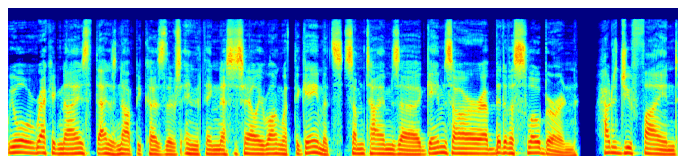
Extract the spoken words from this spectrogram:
we will recognize that is not because there's anything necessarily wrong with the game. It's sometimes uh, games are a bit of a slow burn. How did you find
